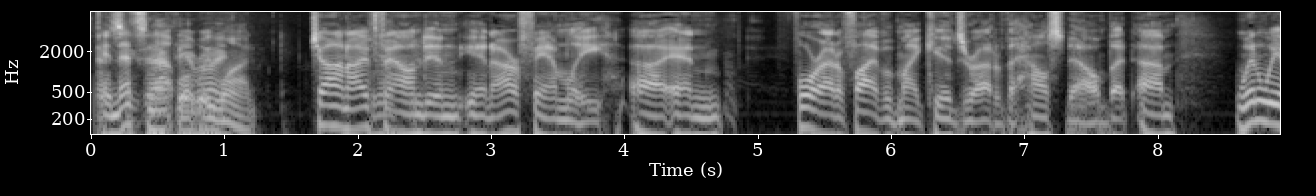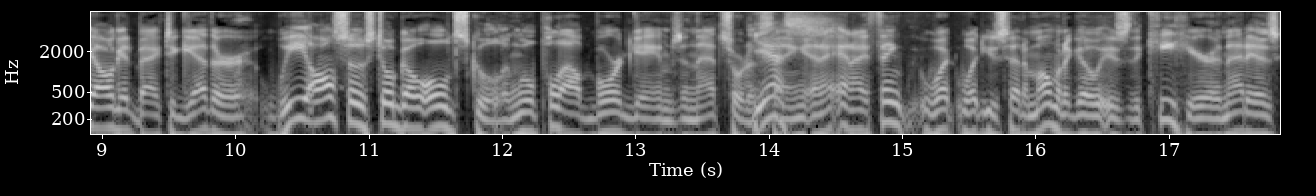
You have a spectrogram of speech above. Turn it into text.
That's and that's exactly not what right. we want. John, I've yeah. found in in our family uh, and four out of five of my kids are out of the house now, but um, when we all get back together, we also still go old school and we'll pull out board games and that sort of yes. thing. And, and I think what, what you said a moment ago is the key here, and that is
